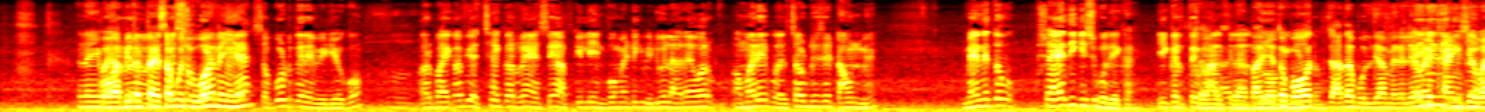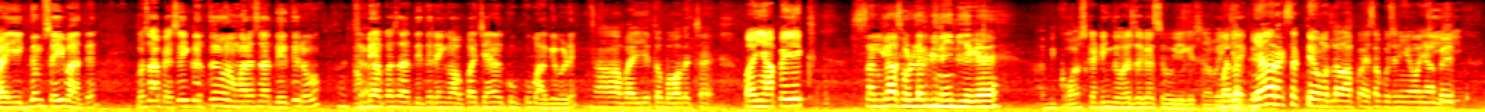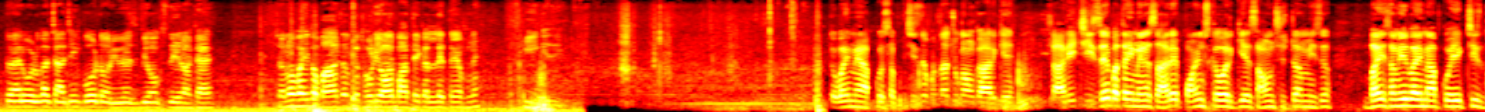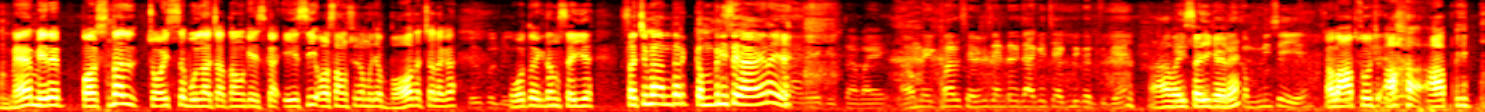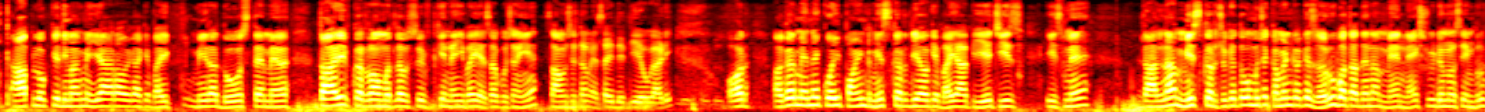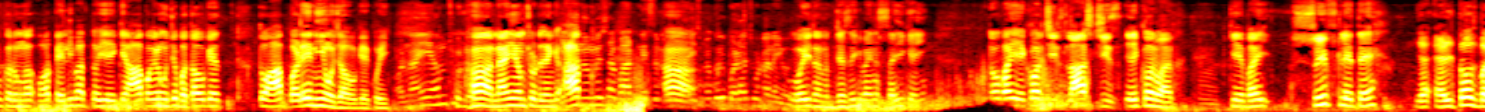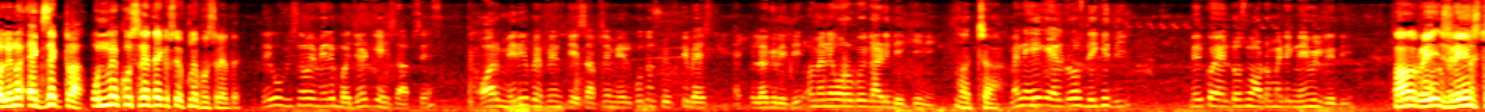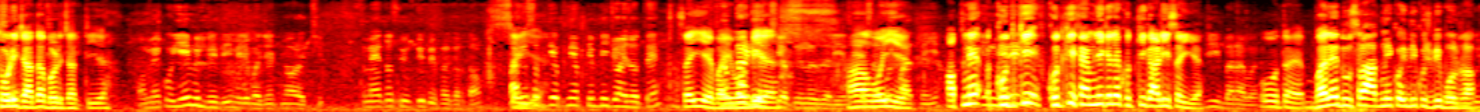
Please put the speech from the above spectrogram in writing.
नहीं भाई अभी तक तो ऐसा कुछ हुआ नहीं है। सपोर्ट करे वीडियो को। और भाई काफ़ी अच्छा कर रहे हैं ऐसे आपके लिए इन्फॉर्मेटिव वीडियो ला रहे हैं और हमारे वलसाड जैसे टाउन में मैंने तो शायद ही किसी को देखा है ये करते हुए हाल फ़िलहाल भाई ये तो बहुत ज़्यादा बोल दिया मेरे लिए भाई थैंक यू भाई। एकदम सही बात है बस आप ऐसे ही करते रहो हमारे साथ देते रहो अच्छा। हम भी आपका साथ देते रहेंगे आपका चैनल खूब खूब आगे बढ़े। हाँ भाई ये तो बहुत अच्छा है। भाई यहाँ पे एक सनग्लास होल्डर भी नहीं दिए गए। हैं अभी कॉस्ट कटिंग तो हर जगह से हुई है कृष्णा भाई मतलब यहाँ रख सकते हो मतलब आपको ऐसा कुछ नहीं है। और यहाँ पे। 12 वोल्ट का चार्जिंग पोर्ट और यूएसबी ऑक्स दे रखा है। चलो भाई तो बाहर चल के थोड़ी और बातें कर लेते हैं अपने। ठीक है जी। तो भाई मैं आपको सब चीज़ें बता चुका हूँ कार के। सारी चीज़ें बताई मैंने सारे पॉइंट्स कवर किए साउंड सिस्टम इसे भाई समीर भाई मैं आपको एक चीज़ मैं मेरे पर्सनल चॉइस से बोलना चाहता हूँ कि इसका एसी और साउंड सिस्टम मुझे बहुत अच्छा लगा। बिल्कुल बिल्कुल। वो तो एकदम सही है। सच में अंदर कंपनी से आया है ना ये? कृष्णा भाई। हम एक बार सर्विस सेंटर जाके चेक भी कर चुके हैं। हाँ भाई सही कह रहे हैं। कंपनी से ही है। अब आप सोच आ, आपके आप लोग के दिमाग में ये आ रहा होगा कि भाई मेरा दोस्त है मैं तारीफ़ कर रहा हूँ मतलब स्विफ्ट की नहीं भाई ऐसा कुछ नहीं है। साउंड सिस्टम ऐसा ही देती है वो गाड़ी। और अगर मैंने कोई पॉइंट मिस कर दिया हो कि भाई आप ये चीज़ इसमें डालना मिस कर चुके तो वो मुझे कमेंट करके ज़रूर बता देना। मैं नेक्स्ट वीडियो में उसे इंप्रूव करूँगा। और पहली बात तो ये है कि आप अगर मुझे बताओगे तो आप बड़े नहीं हो जाओगे कोई। और ना ही हम छोटे हाँ ना ही हम छोटे जाएँगे। आप हमेशा बांटने से हाँ। हाँ। इसमें कोई बड़ा छोटा नहीं वही था ना जैसे कि भाई ने सही कही। तो भाई एक और चीज़ लास्ट चीज़ एक और बार कि भाई स्विफ्ट लेते हैं या एल्ट्रोस बलेनो एक्सेट्रा उनमें खुश रहते हैं कि स्विफ्ट में खुश रहते? हैं देखो कृष्णा भाई मेरे बजट के हिसाब से और मेरी प्रेफरेंस के हिसाब से मेरे को तो स्विफ्ट ही बेस्ट लग रही थी और मैंने और कोई गाड़ी देखी नहीं। अच्छा। मैंने एक एल्ट्रोस देखी थी मेरे को एल्ट्रोस में ऑटोमेटिक नहीं मिल रही थी। हाँ रेंज रेंज थोड़ी ज़्यादा बढ़ जाती है। और मेरे को ये मिल रही थी मेरे बजट में और अच्छी। तो मैं तो स्विफ्ट ही प्रेफर करता हूँ। सही। सबकी अपनी अपनी अपनी चॉइस होते हैं। सही है भाई वो भी है। हाँ वही है। अपने खुद की खुद की फैमिली के लिए खुद की गाड़ी सही है। जी बराबर। वो तो है। भले दूसरा आदमी कोई भी कुछ भी बोल रहा।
